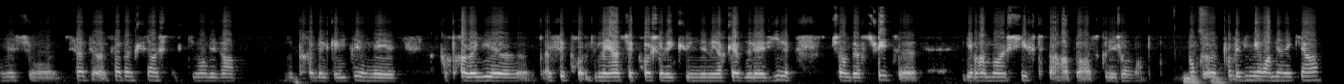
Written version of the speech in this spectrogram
On est sur certains, certains clients achètent effectivement des vins de très belle qualité, mais pour travailler assez pro- de manière assez proche avec une des meilleures caves de la ville, Chamber Street, il y a vraiment un shift par rapport à ce que les gens vendent. Donc pour les vignerons américains,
